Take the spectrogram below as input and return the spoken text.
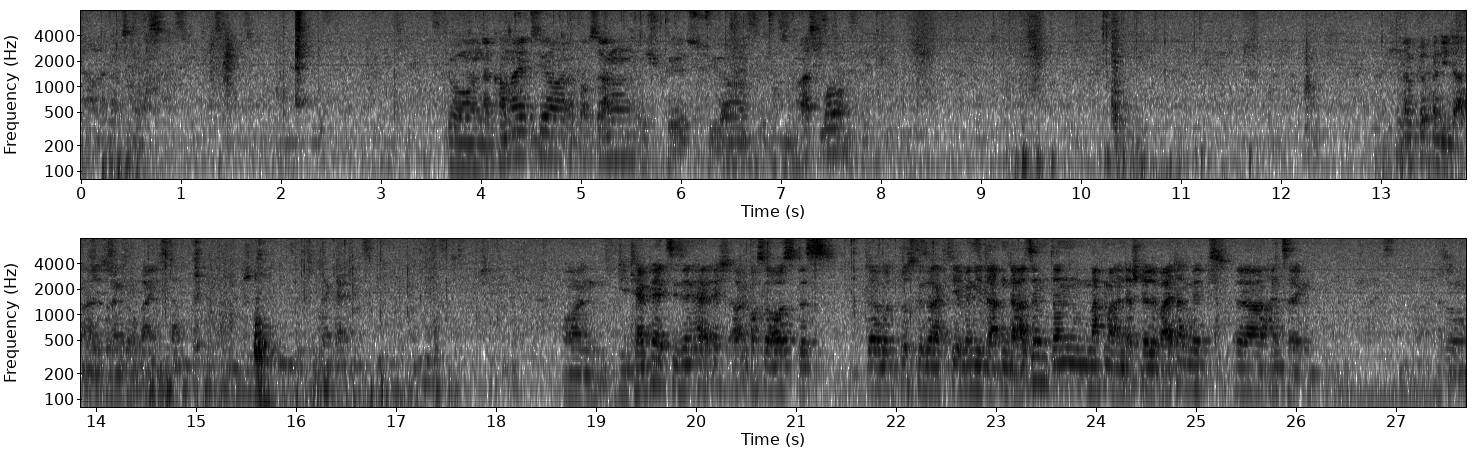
Ja, und dann gab es noch was. So, und dann kann man jetzt hier einfach sagen, ich gehe jetzt hier zum Astro. Und dann plüppern die Daten alle so langsam rein. Und die Templates, die sehen halt echt einfach so aus, dass da wird bloß gesagt, hier, wenn die Daten da sind, dann machen wir an der Stelle weiter mit äh, Anzeigen. Also,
